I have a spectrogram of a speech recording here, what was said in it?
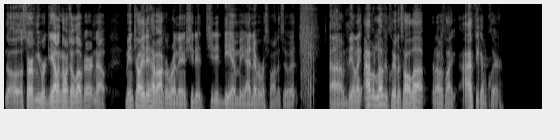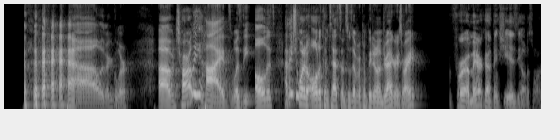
The sort of me regaling how much I loved her. No, me and Charlie did have an awkward run in. She did. She did DM me. I never responded to it. Um, being like, I would love to clear this all up, and I was like, I think I'm clear. Let's make it clear. Um, Charlie Hides was the oldest. I think she one of the oldest contestants who's ever competed on Drag Race, right? For America, I think she is the oldest one.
